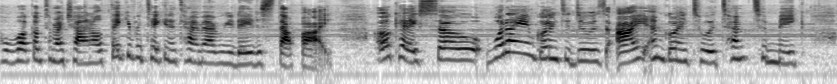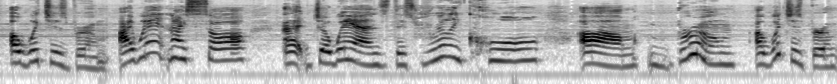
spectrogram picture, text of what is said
welcome to my channel. Thank you for taking the time your day to stop by. Okay, so what I am going to do is I am going to attempt to make a witch's broom. I went and I saw at Joann's this really cool um, broom, a witch's broom.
